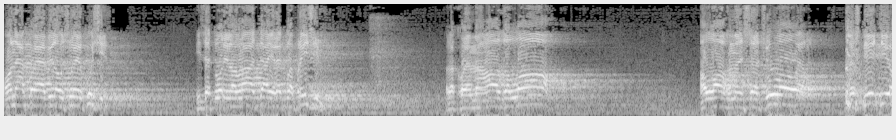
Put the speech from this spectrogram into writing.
ona koja je bila u svojoj kući i zatvorila vrata i rekla priđi mi. Rekao je ma'ad Allah. Allah me sačuvao zaštitio.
